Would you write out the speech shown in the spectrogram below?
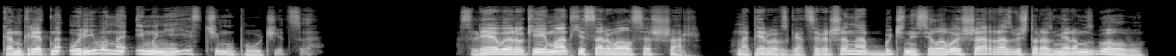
Конкретно у Ривана и мне есть чему поучиться. С левой руки Матхи сорвался шар. На первый взгляд, совершенно обычный силовой шар, разве что размером с голову.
